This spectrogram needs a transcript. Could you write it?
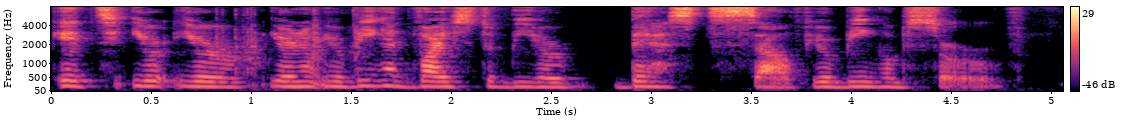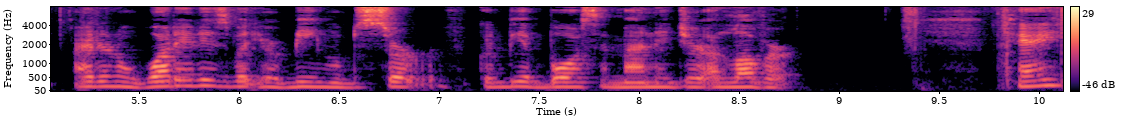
it's you're you're you're not you're being advised to be your best self. You're being observed. I don't know what it is, but you're being observed. Could be a boss, a manager, a lover. Okay.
